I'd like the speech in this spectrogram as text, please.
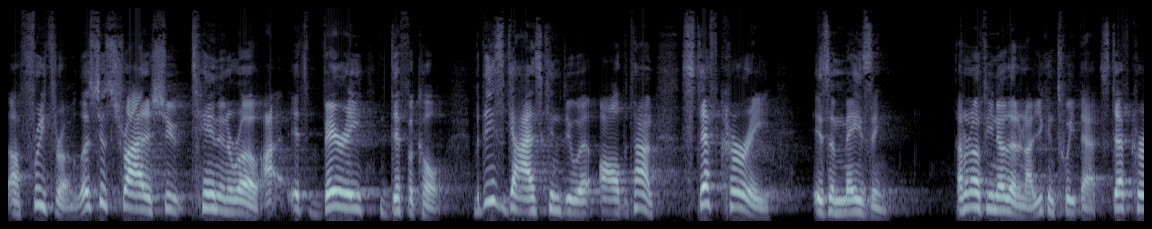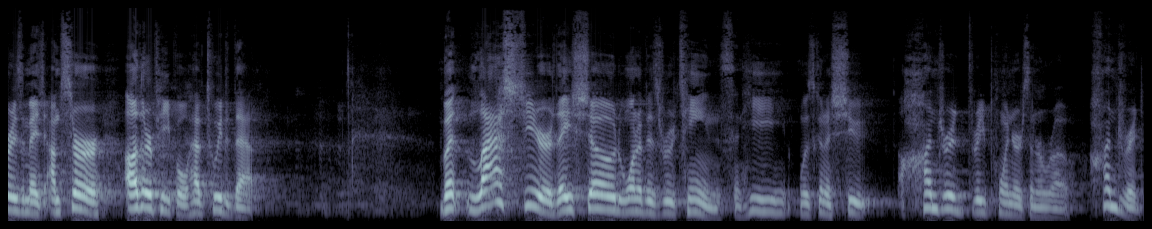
a free throw. Let's just try to shoot 10 in a row. I, it's very difficult. But these guys can do it all the time. Steph Curry is amazing. I don't know if you know that or not. You can tweet that. Steph Curry is amazing. I'm sure other people have tweeted that. But last year, they showed one of his routines, and he was going to shoot 100 three pointers in a row. 100.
